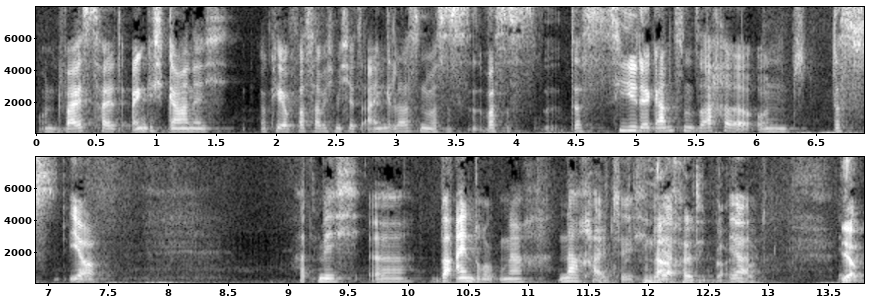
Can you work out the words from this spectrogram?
und weißt halt eigentlich gar nicht, okay, auf was habe ich mich jetzt eingelassen, was ist, was ist das Ziel der ganzen Sache und das, ja, hat mich äh, beeindruckt, nach, nachhaltig. Nachhaltig ja. beeindruckt. Ja,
